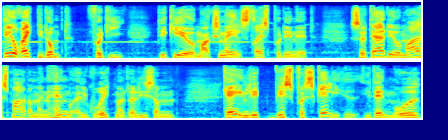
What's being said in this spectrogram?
Det er jo rigtig dumt, fordi det giver jo maksimal stress på det net. Så der er det jo meget smart, at man har algoritmer, der ligesom gav en lidt vis forskellighed i den måde,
